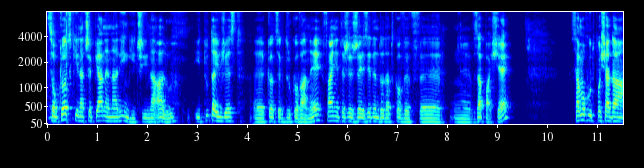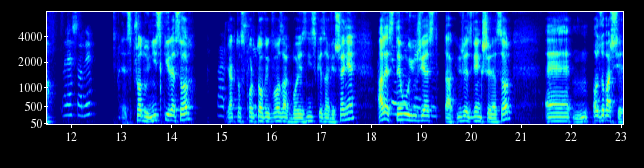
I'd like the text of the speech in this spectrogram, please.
są klocki naczepiane na ringi, czyli na alu. I tutaj już jest e, klocek drukowany. Fajnie też jest, że jest jeden dodatkowy w, e, w zapasie. Samochód posiada Resory. e, z przodu niski resor, Bardzo jak to w niski. sportowych wozach, bo jest niskie zawieszenie, ale z tyłu już jest, tak, już jest większy resor. E, o, zobaczcie,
